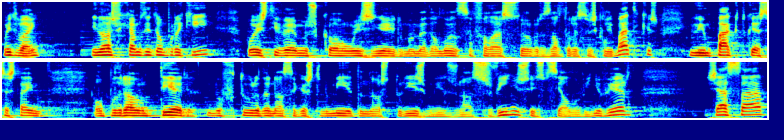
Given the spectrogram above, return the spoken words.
Muito bem. E nós ficamos então por aqui. Hoje estivemos com o engenheiro Mamed Alonso a falar sobre as alterações climáticas e o impacto que estas têm ou poderão ter no futuro da nossa gastronomia, do nosso turismo e dos nossos vinhos, em especial o vinho verde. Já sabe,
